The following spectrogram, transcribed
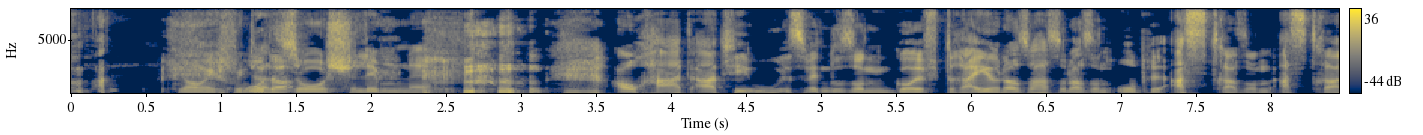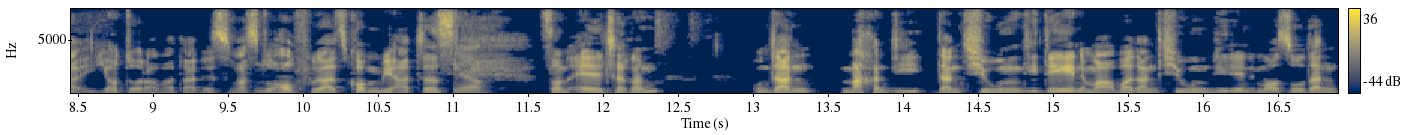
Mann. Junge, ich finde das so schlimm, ne? Auch hart ATU ist, wenn du so einen Golf 3 oder so hast oder so ein Opel Astra, so ein Astra J oder was das ist, was du Mhm. auch früher als Kombi hattest, Ja. so einen älteren. Und dann machen die, dann tunen die den immer, aber dann tunen die den immer so, dann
